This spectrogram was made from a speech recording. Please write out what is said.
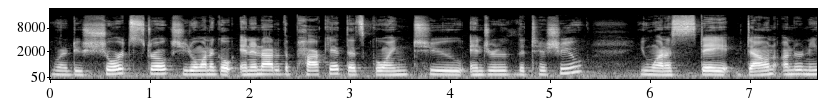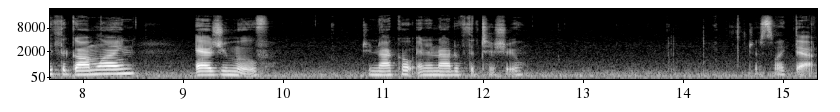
You want to do short strokes. You don't want to go in and out of the pocket. That's going to injure the tissue. You want to stay down underneath the gum line as you move. Do not go in and out of the tissue just like that.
